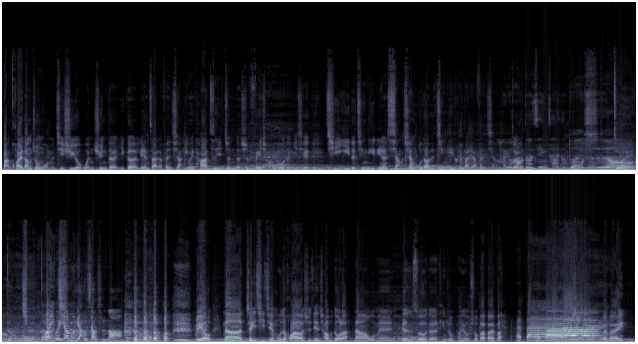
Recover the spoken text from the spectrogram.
板块当中，我们继续有文君的一个连载的分享，因为他自己真的是非常多的一些奇异的经历，令人想象不到的经历和大家分享。还有好多精彩的故事啊。对，等着。我还以为要录两个小时呢。没有，那这一期节目的话，时间差不多了，那我们跟所有的听众朋友说拜拜吧，拜拜拜拜。拜拜。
